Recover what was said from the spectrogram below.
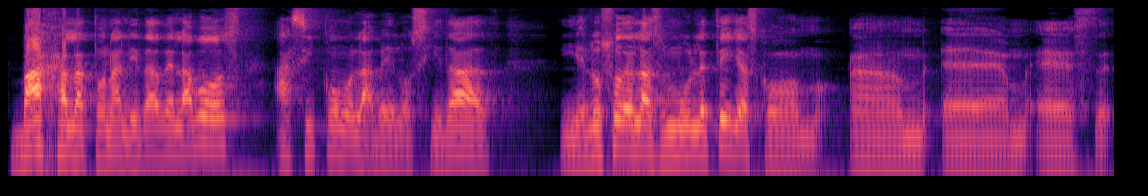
Baja la tonalidad de la voz, así como la velocidad y el uso de las muletillas como este,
